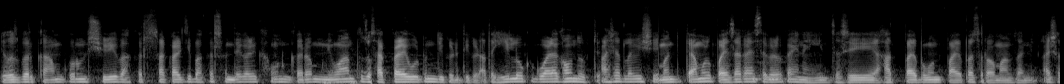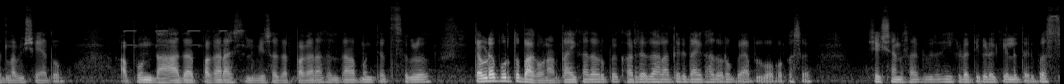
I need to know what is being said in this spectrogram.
दिवसभर काम करून शिळी भाकर सकाळची भाकर संध्याकाळी खाऊन गरम निवांत जो सकाळी उठून तिकडे तिकडे. आता ही लोक गोळ्या खाऊन झोपते अशातला विषय. म्हणजे त्यामुळे पैसा काय सगळं काही नाही. जसे हातपाय बघून पाय पसरावं माणसाने. अशातला विषय येतो आपण दहा हजार पगार असेल वीस हजार पगार असेल तर आपण त्यात सगळं तेवढ्यापुरतं भागवणार. दहा एक हजार रुपये खर्च झाला तरी दहा एक हजार रुपये आपलं बाबा कसं शिक्षणासाठी इकडं तिकडं केलं तरी बस.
